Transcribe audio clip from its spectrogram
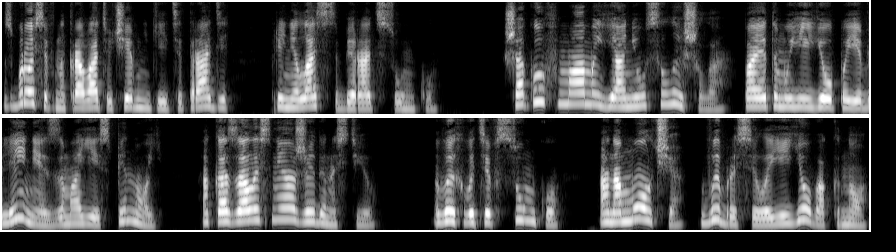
Сбросив на кровать учебники и тетради, принялась собирать сумку. Шагов мамы я не услышала, поэтому ее появление за моей спиной оказалось неожиданностью. Выхватив сумку, она молча выбросила ее в окно.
